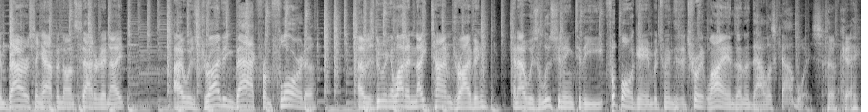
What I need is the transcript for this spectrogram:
embarrassing happened on Saturday night. I was driving back from Florida. I was doing a lot of nighttime driving, and I was listening to the football game between the Detroit Lions and the Dallas Cowboys. Okay.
